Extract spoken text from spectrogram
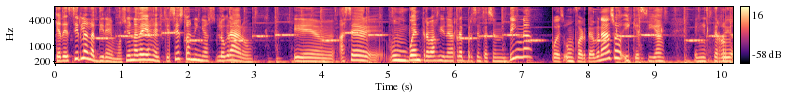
que decirles, las diremos. Y una de ellas es que si estos niños lograron eh, hacer un buen trabajo y una representación digna, pues un fuerte abrazo y que sigan en este rollo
